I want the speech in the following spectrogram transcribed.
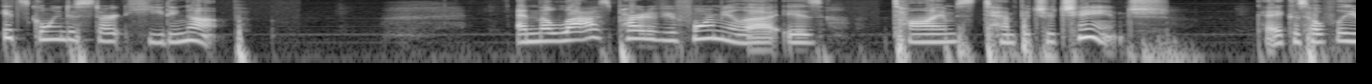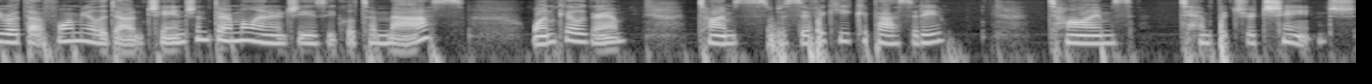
it's going to start heating up and the last part of your formula is times temperature change. Okay, because hopefully you wrote that formula down. Change in thermal energy is equal to mass, one kilogram, times specific heat capacity, times temperature change.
